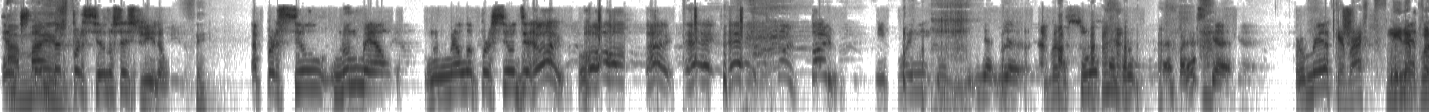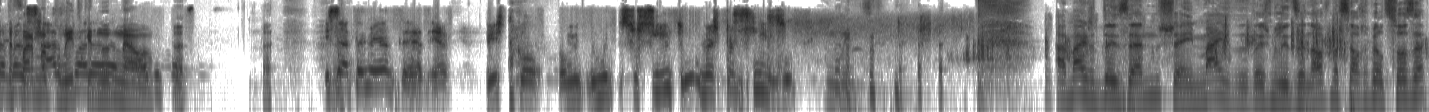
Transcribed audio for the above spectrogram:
Entretanto, mais... apareceu, não sei se viram, Sim. apareceu Nuno Melo. Nuno Melo apareceu a dizer: Oi, oh, ei, ei, ei, estou, E foi, e, e, e avançou, para, parece que promete. Acabaste de definir a plataforma política de Nuno Melo. Exatamente, é, é visto com, com muito, muito, sucinto, mas preciso. Muito. Há mais de dois anos, em maio de 2019, Marcelo Rebelo de Sousa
